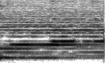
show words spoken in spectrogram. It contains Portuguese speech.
Música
